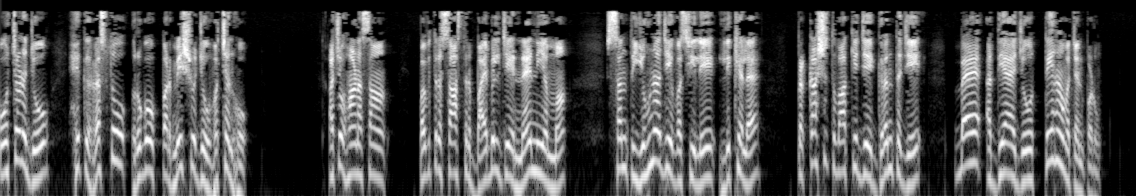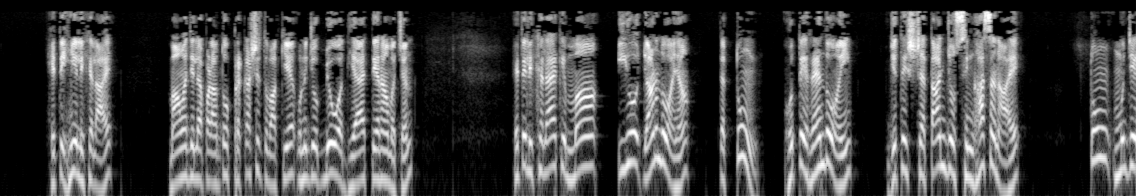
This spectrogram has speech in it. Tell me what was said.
पहुचण जो हिकु रस्तो रुगो परमेश्वर जो वचन हो अचो हाणे असां पवित्र शास्त्र बाइबिल जे नए नियम मां संत युहना जे वसीले लिखियल प्रकाशित वाक्य जे ग्रंथ जे ब॒ अध्याय जो तेरहं वचन पढ़ूं हिते हीअं लिखियलु आहे मां जे लाइ पढ़ां थो प्रकाशित वाक्य हुन जो ॿियो अध्याय तेरहं वचन हिते लिखियलु आहे की मां इहो ॼाणंदो आहियां त तूं हुते रहंदो आहीं जिथे शैतान जो सिंघासन आहे तूं मुंहिंजे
